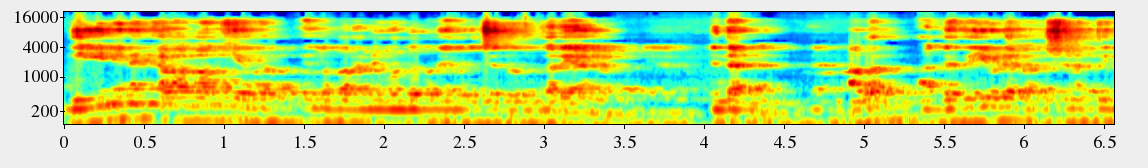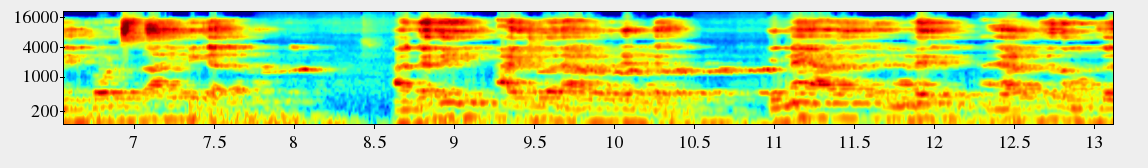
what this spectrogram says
ദീനിനെ കളവാക്കിയവർ എന്ന് പറഞ്ഞുകൊണ്ട് പ്രയോഗിച്ചത് നമുക്കറിയാലോ. എന്താണ്? അവർ അഗതിയുടെ ഭക്ഷണത്തിന് പ്രോത്സാഹിപ്പിക്കാത്തവരാണ്. അഗതി ആയിട്ടുള്ള ഒരാളുണ്ട്. ഇന്നയാൾ ഉണ്ട്. അയാൾക്ക് നമുക്ക്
